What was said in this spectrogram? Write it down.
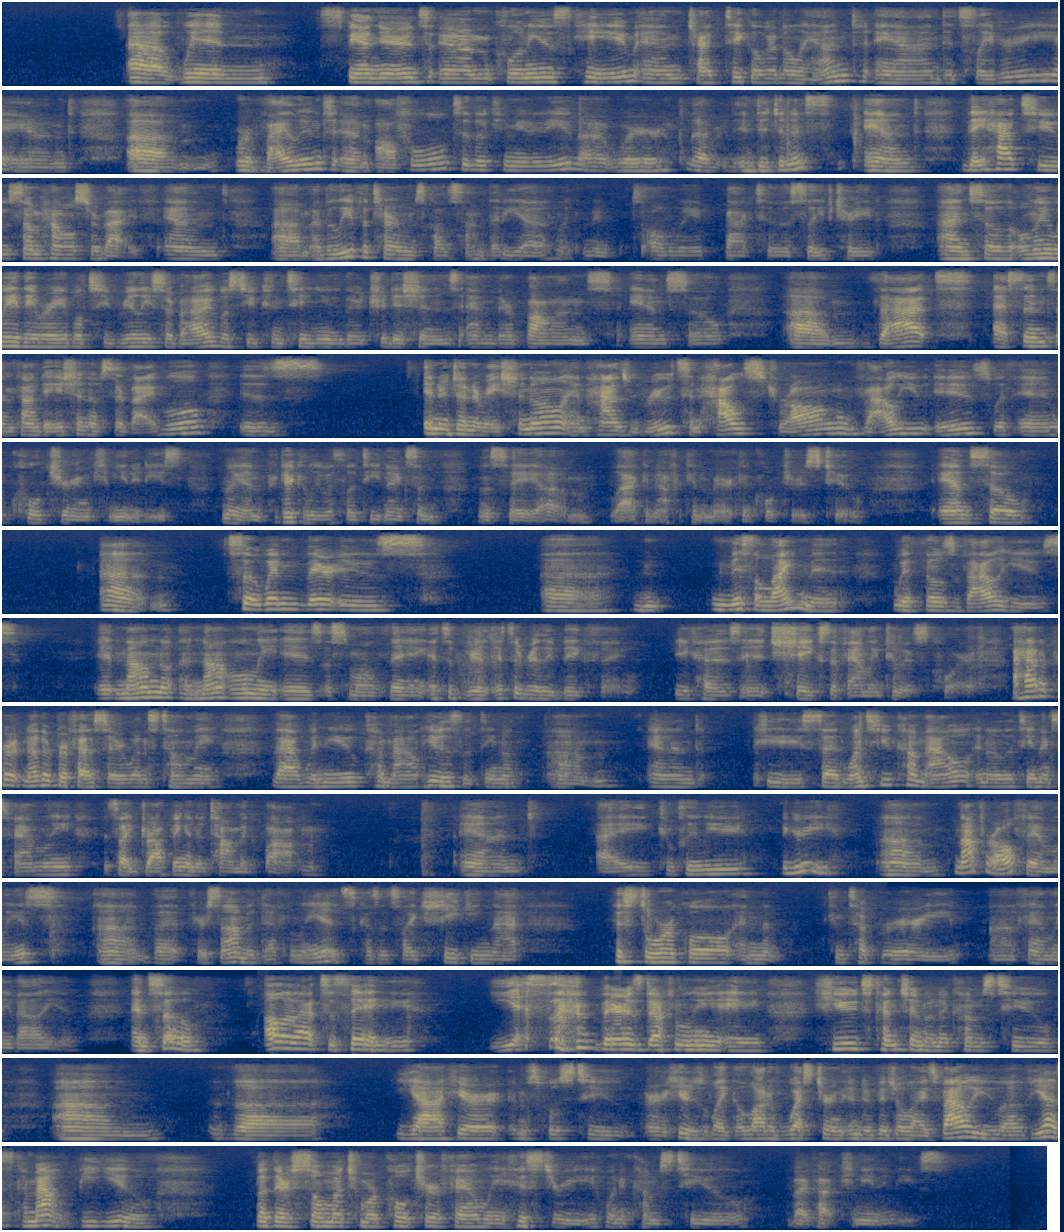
uh, when Spaniards and colonialists came and tried to take over the land and did slavery and um, were violent and awful to the community that were, that were indigenous. And they had to somehow survive. And um, I believe the term is called santeria, like it's all the way back to the slave trade. And so the only way they were able to really survive was to continue their traditions and their bonds. And so um, that essence and foundation of survival is intergenerational and has roots and how strong value is within culture and communities. And again, particularly with Latinx and let's say um, Black and African American cultures too. And so um, so when there is uh, misalignment with those values, it not not only is a small thing; it's a really it's a really big thing because it shakes the family to its core. I had another professor once tell me that when you come out, he was Latino, um, and he said once you come out in a Latinx family, it's like dropping an atomic bomb, and I completely agree. Um, not for all families, um, but for some it definitely is because it's like shaking that historical and contemporary uh, family value. And so, all of that to say, yes, there is definitely a huge tension when it comes to um, the yeah, here I'm supposed to, or here's like a lot of Western individualized value of yes, come out, be you but there's so much more culture, family, history when it comes to BIPOC communities.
